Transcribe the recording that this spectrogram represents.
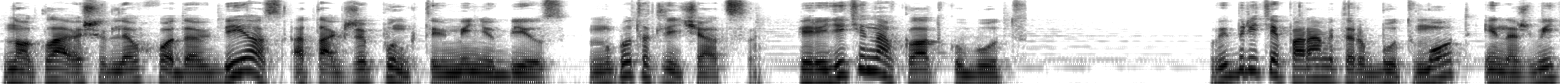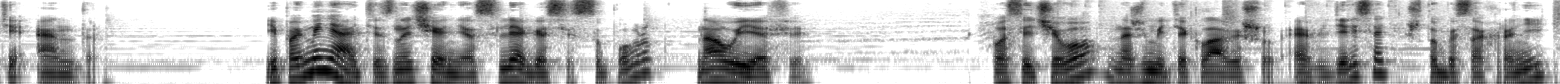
Но клавиши для входа в BIOS, а также пункты в меню BIOS могут отличаться. Перейдите на вкладку Boot. Выберите параметр Boot Mode и нажмите Enter и поменяйте значение с Legacy Support на UEFI. после чего нажмите клавишу F10, чтобы сохранить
